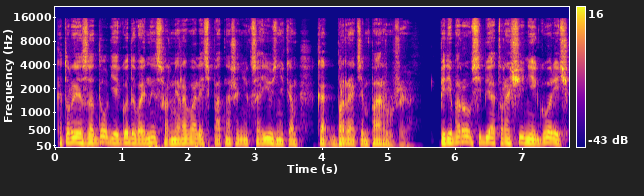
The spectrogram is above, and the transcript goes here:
которые за долгие годы войны сформировались по отношению к союзникам, как братьям по оружию. Переборов себе отвращение и горечь,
